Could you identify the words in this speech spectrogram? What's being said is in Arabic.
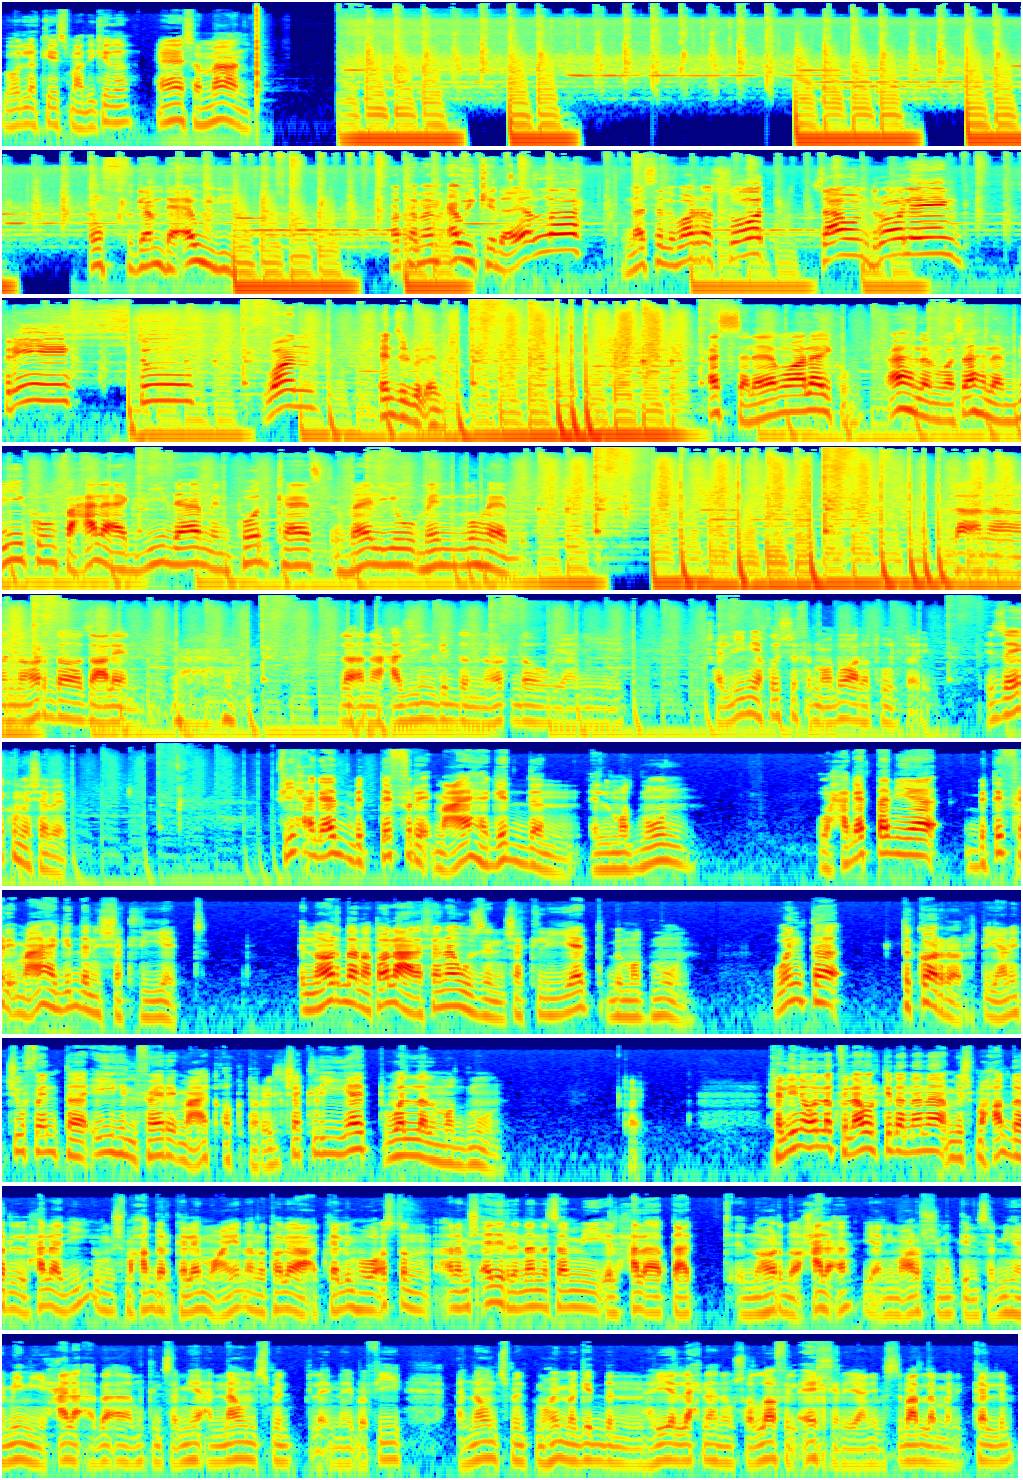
بقول لك إيه اسمع دي كده. ها سمعني اوف جامدة قوي دي. آه تمام قوي كده. يلا الناس اللي بره الصوت. sound rolling 3 2 1 انزل بال intro. السلام عليكم. أهلا وسهلا بيكم في حلقة جديدة من بودكاست Value من مهاب. لا أنا النهارده زعلان. لا أنا حزين جدا النهارده ويعني خليني أخش في الموضوع على طول. طيب إزيكم يا شباب؟ في حاجات بتفرق معاها جدا المضمون وحاجات تانية بتفرق معاها جدا الشكليات. النهاردة أنا طالع علشان أوزن شكليات بمضمون وأنت تقرر يعني تشوف أنت إيه الفارق معاك أكتر الشكليات ولا المضمون؟ خليني أقول لك في الأول كده إن أنا مش محضر للحلقة دي ومش محضر كلام معين أنا طالع أتكلم هو أصلا أنا مش قادر إن أنا أسمي الحلقة بتاعت النهارده حلقة يعني معرفش ممكن نسميها ميني حلقة بقى ممكن نسميها announcement لأن هيبقى في announcement مهمة جدا هي اللي إحنا هنوصل لها في الآخر يعني بس بعد لما نتكلم.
